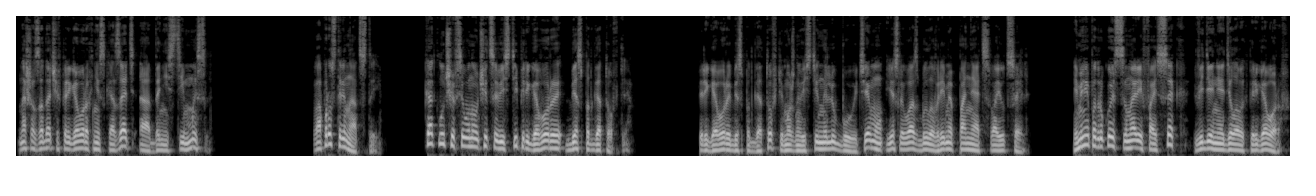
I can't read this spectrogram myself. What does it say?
Наша задача в переговорах не сказать, а донести мысль. Вопрос 13. Как лучше всего научиться вести переговоры без подготовки? Переговоры без подготовки можно вести на любую тему, если у вас было время понять свою цель. Имея под рукой сценарий FISEC, ведения деловых переговоров,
